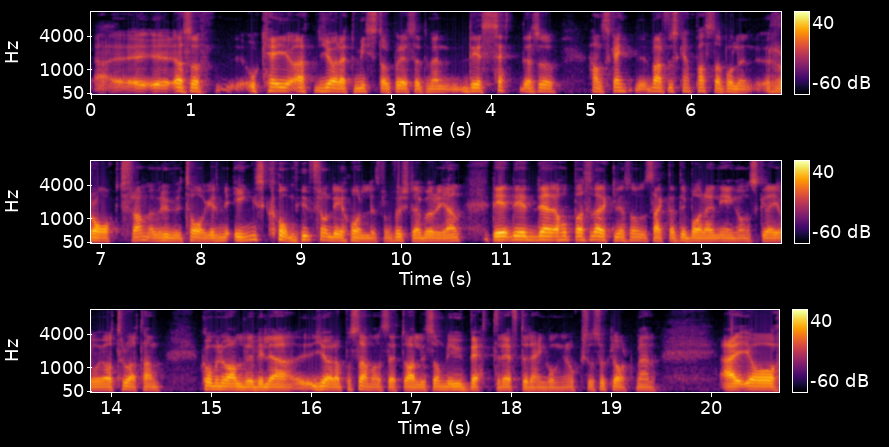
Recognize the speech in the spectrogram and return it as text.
eh, Alltså okej okay att göra ett misstag på det sättet men det sättet, alltså han ska varför ska han passa bollen rakt fram överhuvudtaget? Men Ings kom ju från det hållet från första början. Det, det, det, jag hoppas verkligen som sagt att det bara är en engångsgrej och jag tror att han kommer nog aldrig vilja göra på samma sätt och Alisson blir ju bättre efter den gången också såklart men Nej, ja,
